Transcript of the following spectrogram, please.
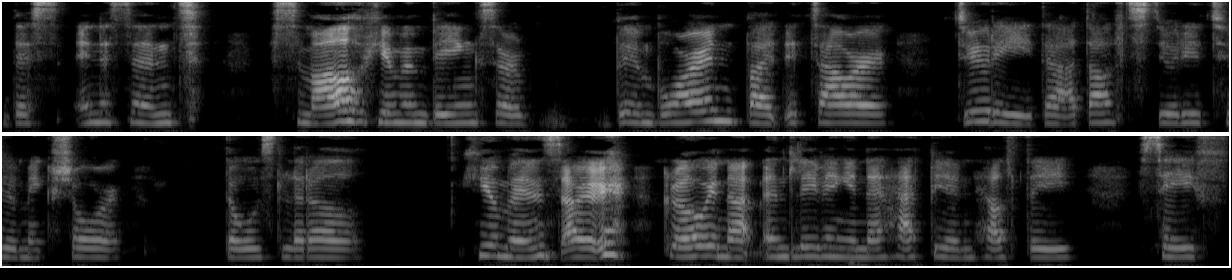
this innocent, small human beings are being born, but it's our duty, the adults' duty, to make sure those little humans are growing up and living in a happy and healthy, safe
